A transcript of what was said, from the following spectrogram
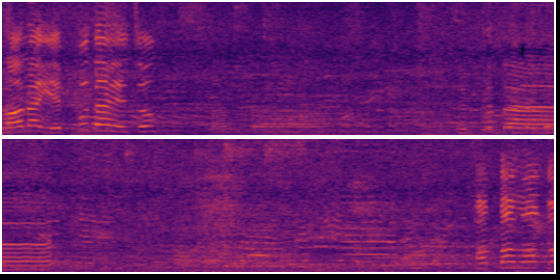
너나 예쁘다 해줘. 예쁘다. 아빠 먹어.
